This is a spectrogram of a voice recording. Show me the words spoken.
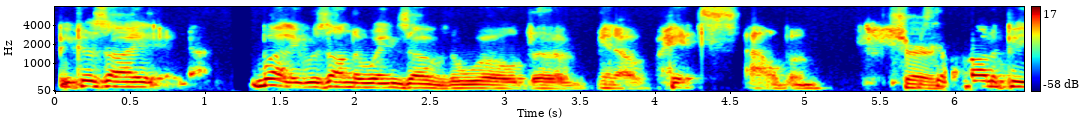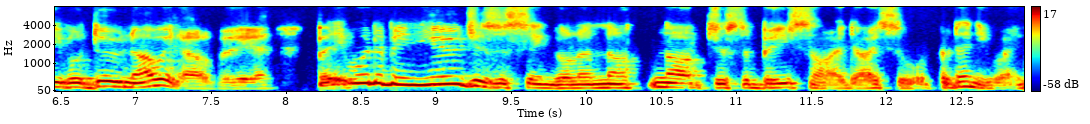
because I well, it was on the Wings Over the World, uh, you know, hits album. Sure. So a lot of people do know it over here, but it would have been huge as a single and not not just a B side. I thought, but anyway,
